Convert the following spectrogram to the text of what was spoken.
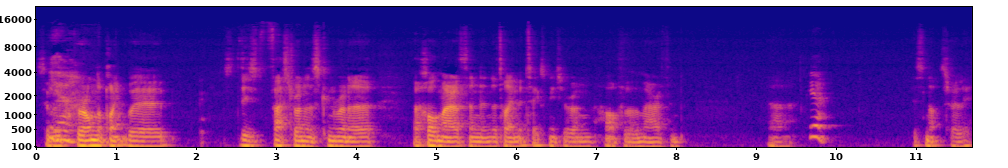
So we're, we're on the point where these fast runners can run a, a whole marathon in the time it takes me to run half of a marathon. Uh, yeah, it's nuts, really.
